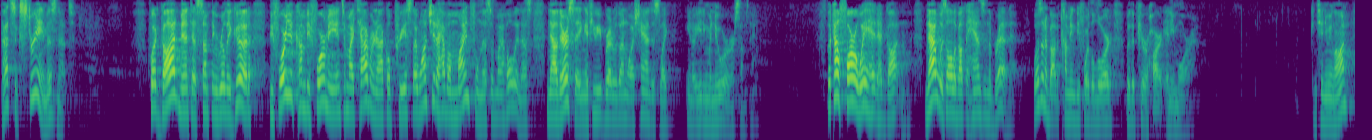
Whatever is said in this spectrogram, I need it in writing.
That's extreme, isn't it? What God meant as something really good, before you come before me into my tabernacle, priest, I want you to have a mindfulness of my holiness. Now they're saying if you eat bread with unwashed hands, it's like, you know, eating manure or something. Look how far away it had gotten. Now it was all about the hands and the bread. It wasn't about coming before the Lord with a pure heart anymore. Continuing on,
